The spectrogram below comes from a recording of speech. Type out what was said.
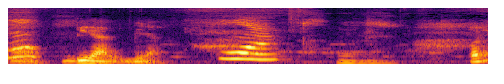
হ্যাঁ, বিড়াল বিড়াল হুম। পড়ো।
